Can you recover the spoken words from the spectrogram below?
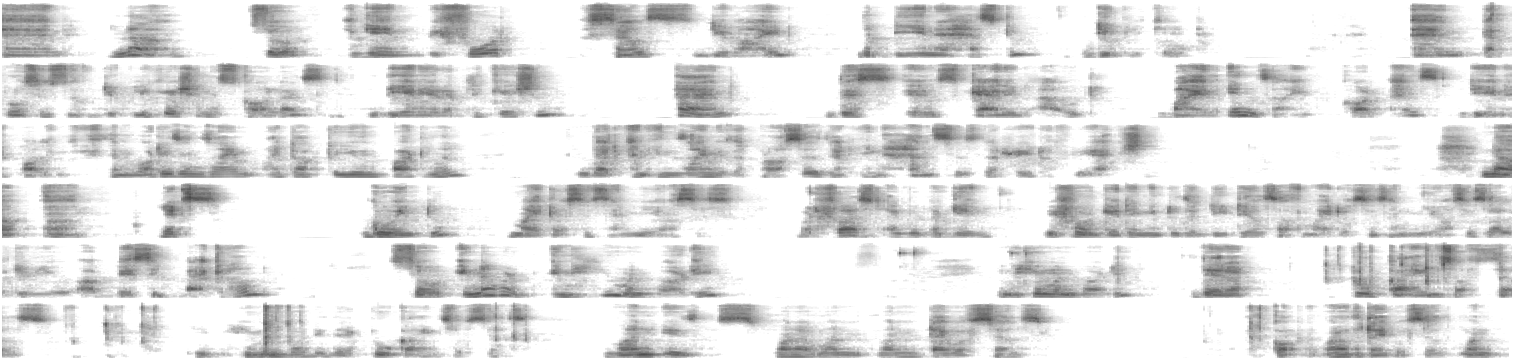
And now, so again, before cells divide, the DNA has to duplicate. And that process of duplication is called as DNA replication. And this is carried out by an enzyme called as DNA polymerase. And what is enzyme? I talked to you in part one that an enzyme is a process that enhances the rate of reaction. Now, uh, let's go into mitosis and meiosis. But first, I would again, before getting into the details of mitosis and meiosis, I'll give you a basic background. So in our, in human body, in human body, there are two kinds of cells. In human body, there are two kinds of cells. One is one, one, one type of cells, one of the type of cells, one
